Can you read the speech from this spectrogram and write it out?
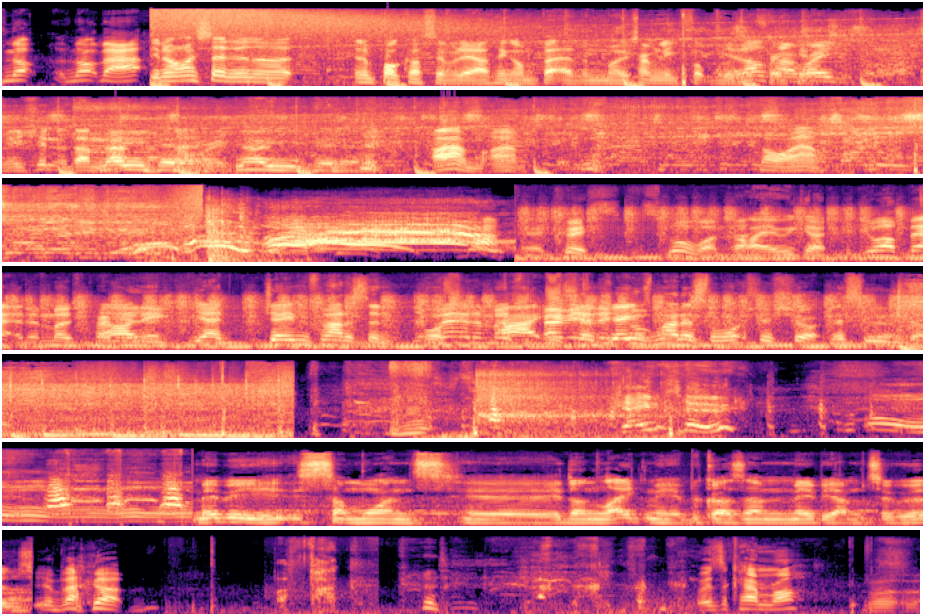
not, not that. You know, I said in a in a podcast the other day, I think I'm better than most Premier League footballers. Yeah, at that was free kicks. you shouldn't have done that. No, that. you didn't. No, you didn't. I am, I am. No, I am. Yeah, Chris, score one. All right, here we go. You are better than most Premier Uh, League. yeah, James Maddison. You're Watch. better than most Alright, you Premier League James footballers. Maddison, watch this shot. Let's see what he does. James who? Maybe someone's uh, don't like me because I'm maybe I'm too good. You're back up. Oh, Fuck. Where's the camera?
